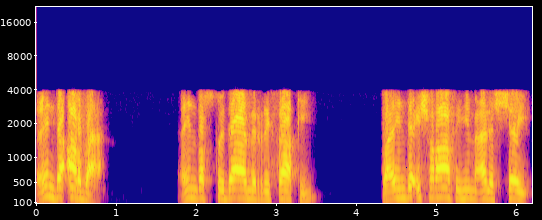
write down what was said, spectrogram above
عند أربع عند اصطدام الرفاق وعند إشرافهم على الشيء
